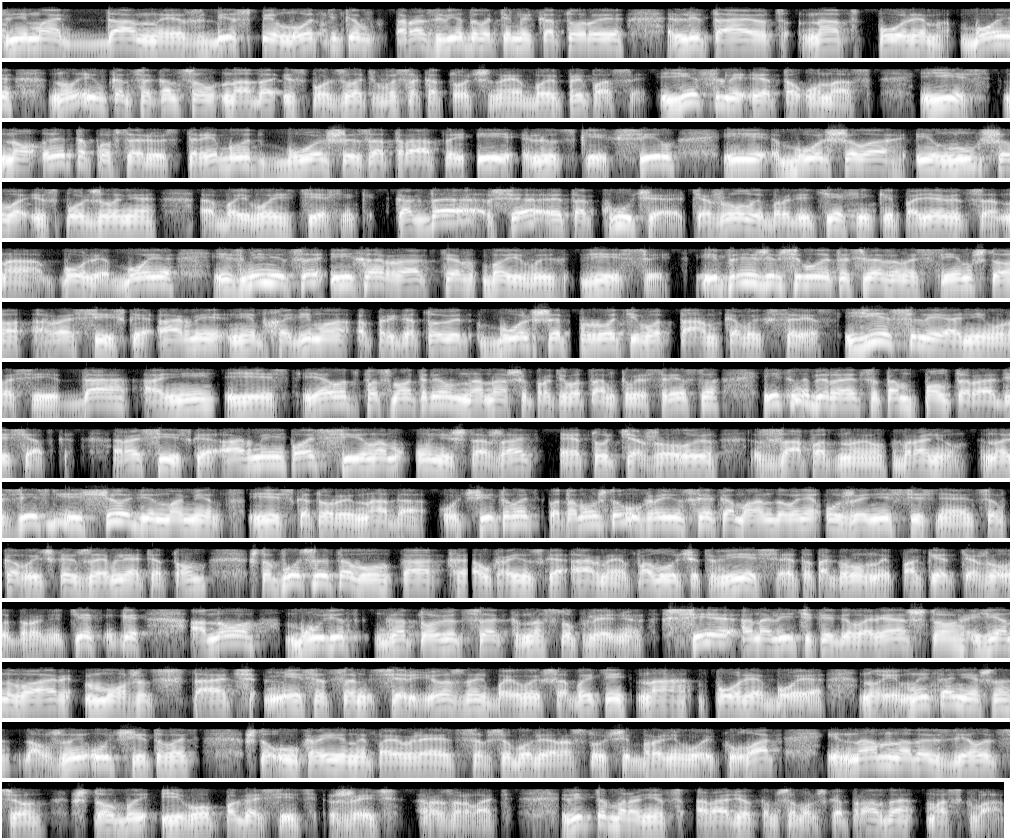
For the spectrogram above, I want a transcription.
снимать данные с беспилотников разведывателей, которые летают над полем боя. Ну и в конце концов надо использовать высокоточные боеприпасы. Если это у нас есть, но это, повторюсь, требует больше затрат затраты и людских сил, и большего и лучшего использования э, боевой техники. Когда вся эта куча тяжелой бронетехники появится на поле боя, изменится и характер боевых действий. И прежде всего это связано с тем, что российской армии необходимо приготовить больше противотанковых средств. Если они у России, да, они есть. Я вот посмотрел на наши противотанковые средства, их набирается там полтора десятка. Российской армии по силам уничтожать эту тяжелую западную броню. Но здесь еще один момент есть, который надо учитывать, потому что украинское командование уже не стесняется в кавычках заявлять о том, что после того, как украинская армия получит весь этот огромный пакет тяжелой бронетехники, оно будет готовиться к наступлению. Все аналитики говорят, что январь может стать месяцем серьезных боевых событий на поле боя. Ну и мы, конечно, должны учитывать, что у Украины появляется все более растущий броневой кулак, и нам надо сделать все, чтобы его погасить, сжечь, разорвать. Виктор Баранец, радио «Комсомольская правда», Москва.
